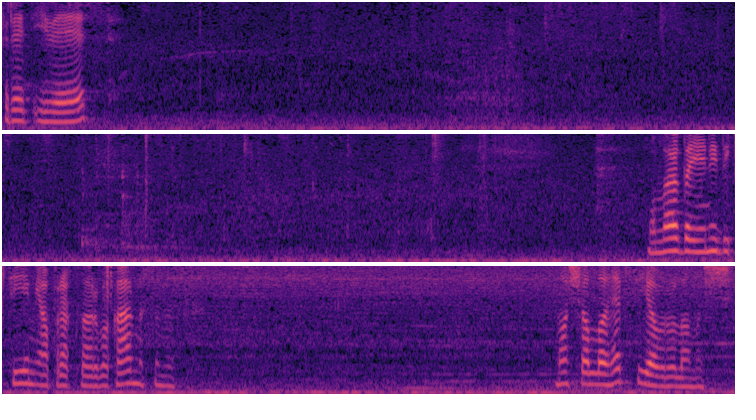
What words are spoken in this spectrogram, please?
Fred Ives. Bunlar da yeni diktiğim yapraklar bakar mısınız? Maşallah hepsi yavrulamış.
